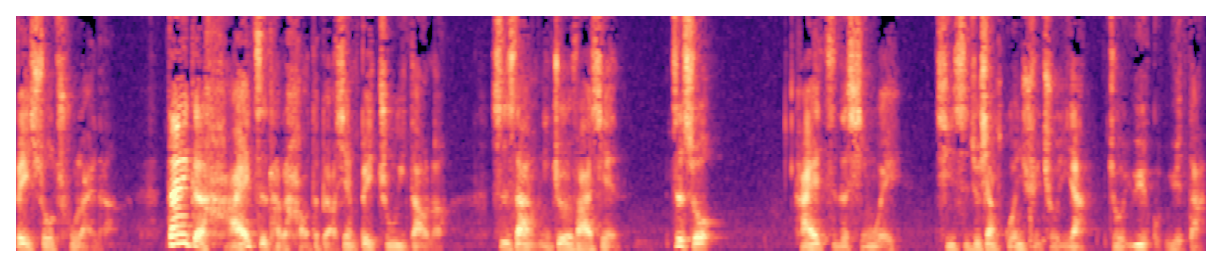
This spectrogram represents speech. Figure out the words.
被说出来了，当一个孩子他的好的表现被注意到了。事实上，你就会发现，这时候孩子的行为其实就像滚雪球一样，就会越滚越大。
